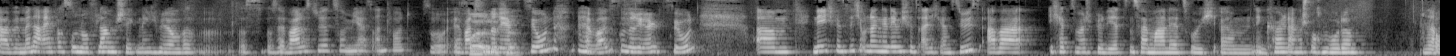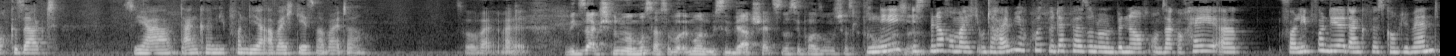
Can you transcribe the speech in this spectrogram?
Aber wenn Männer einfach so nur Flammen schicken, denke ich mir, was, was, was erwartest du jetzt von mir als Antwort? So, erwartest du eine. Reaktion? erwartest du eine Reaktion? Ähm, nee, ich finde es nicht unangenehm, ich finde es eigentlich ganz süß, aber ich habe zum Beispiel die letzten zwei Male jetzt, wo ich ähm, in Köln angesprochen wurde, auch gesagt, so ja, danke, lieb von dir, aber ich gehe jetzt mal weiter. So, weil, weil Wie gesagt, ich finde, man muss das aber immer ein bisschen wertschätzen, dass die Person sich das getraut Nee, hat. ich, Ne? ich bin auch immer, ich unterhalte mich auch kurz mit der Person und bin auch und sag auch, hey, äh, voll lieb von dir, danke fürs Kompliment.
